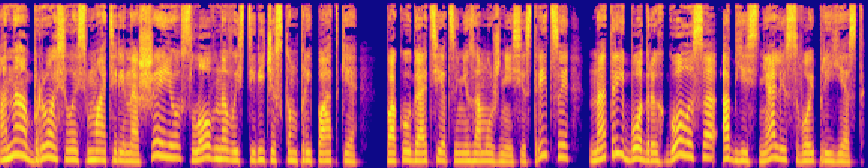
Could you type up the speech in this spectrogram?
Она бросилась матери на шею, словно в истерическом припадке, покуда отец и незамужние сестрицы на три бодрых голоса объясняли свой приезд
